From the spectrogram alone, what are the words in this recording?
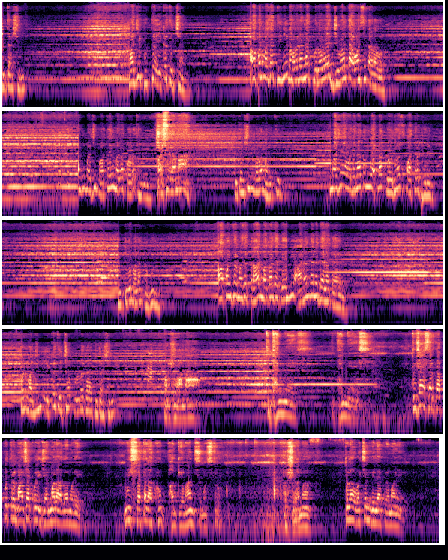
पिताश्री माझी फक्त एकच इच्छा आहे. आपण माझ्या तिन्ही भावंडांना पूर्ववत जिवंत अवस्थेत आणावं. आणि माझी माताही मला परत हवी. परशुरामा पिताश्री मला माहिती माझ्या या वदनातून मी आपला क्रोधास पात्र ठरेल ते मला कबूल आपण जर माझे प्राण मागायचं ते मी आनंदाने द्यायला तयार आहे. पण माझी एकच इच्छा पूर्ण करा पिताश्री. परशुरामा तू धन्य आहेस तू धन्य आहेस. तुझ्यासारखा पुत्र माझ्या कोणी जन्माला आल्यामुळे मी स्वतःला खूप भाग्यवान समजतो. परशुरामा तुला वचन दिल्याप्रमाणे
